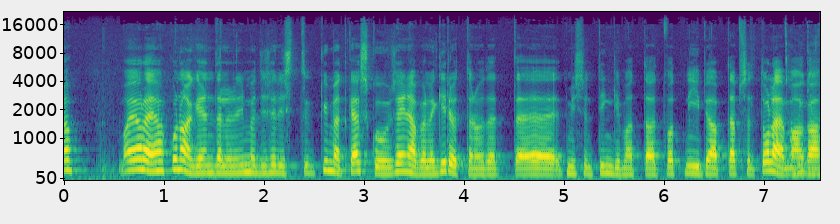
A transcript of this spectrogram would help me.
noh, ma ei ole jah kunagi endale niimoodi sellist kümmet käsku seina peale kirjutanud, et, et mis nüüd tingimata, et vot nii peab täpselt olema, aga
